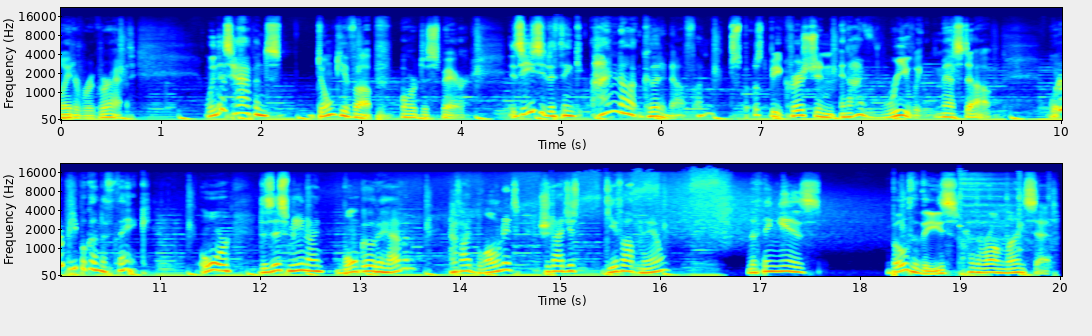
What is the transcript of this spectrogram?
later regret. When this happens, don't give up or despair. It's easy to think, I'm not good enough. I'm supposed to be a Christian and I've really messed up. What are people going to think? Or does this mean I won't go to heaven? Have I blown it? Should I just give up now? The thing is, both of these are the wrong mindset.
